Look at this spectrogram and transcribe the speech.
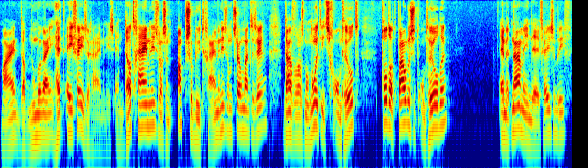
Maar dat noemen wij het Efezegeheimenis. En dat geheimenis was een absoluut geheimenis, om het zo maar te zeggen. Daarvoor was nog nooit iets onthuld, totdat Paulus het onthulde. En met name in de Efezebrief.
